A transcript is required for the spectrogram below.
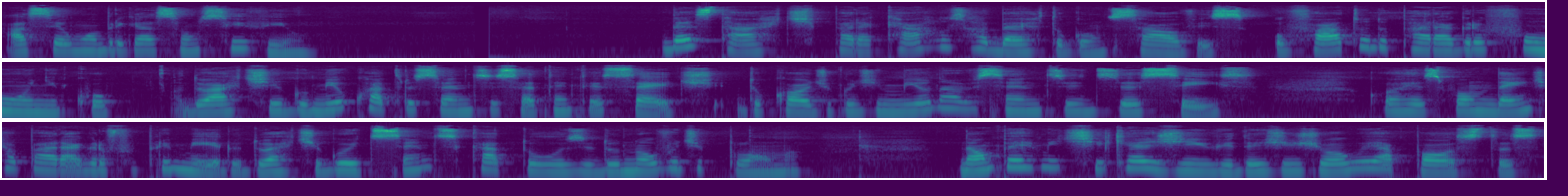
a ser uma obrigação civil. Destarte para Carlos Roberto Gonçalves o fato do parágrafo único do artigo 1477 do Código de 1916, correspondente ao parágrafo 1 do artigo 814 do novo diploma, não permitir que as dívidas de jogo e apostas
